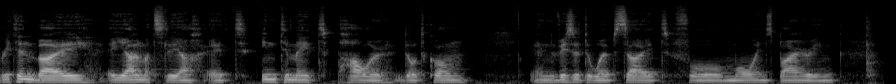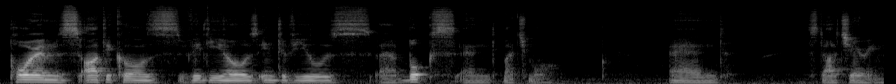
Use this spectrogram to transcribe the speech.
Written by Eyal Matsliah at intimatepower.com and visit the website for more inspiring poems, articles, videos, interviews, uh, books, and much more. And start sharing.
